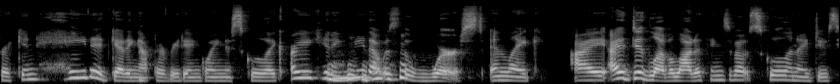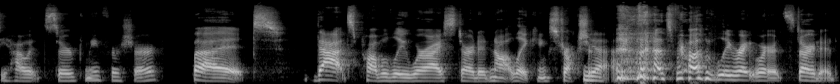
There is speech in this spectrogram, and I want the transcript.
freaking hated getting up every day and going to school. Like, are you kidding me? That was the worst. And like I I did love a lot of things about school and I do see how it served me for sure. But that's probably where I started not liking structure. Yeah. that's probably right where it started.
